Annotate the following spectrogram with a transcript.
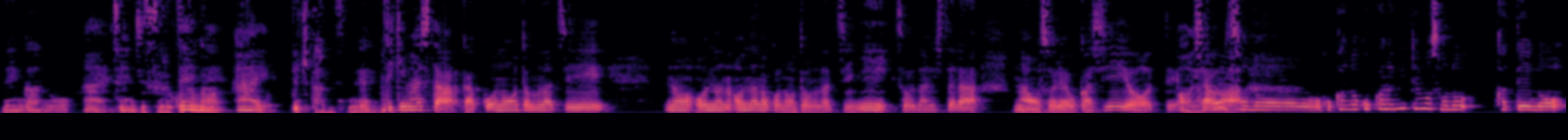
念願のはい。チェンジすることがはい。できたんですね。できました。学校のお友達の女の女の子のお友達に相談したら、なおそれおかしいよって、あ、シャワー。その、他の子から見てもその家庭の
